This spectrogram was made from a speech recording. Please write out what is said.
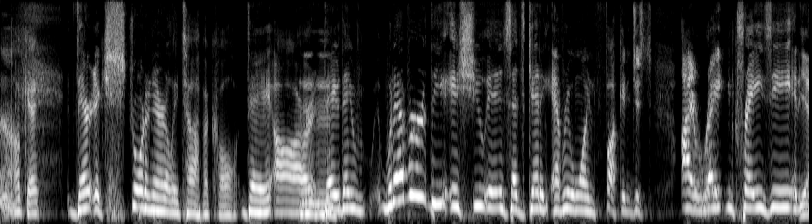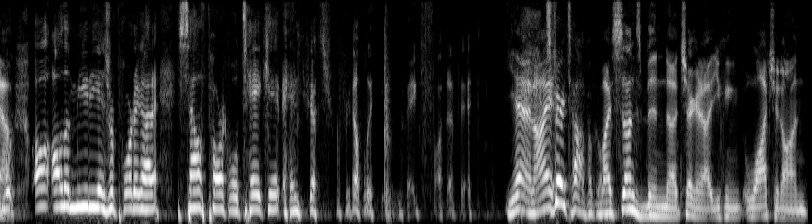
Oh, okay. they're extraordinarily topical. They are Mm-hmm. they they whatever the issue is that's getting everyone fucking just irate and crazy and Yeah. all, all the media is reporting on it. South Park will take it and just really make fun of it. Yeah, and I It's very topical. My son's been uh, checking it out. You can watch it on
